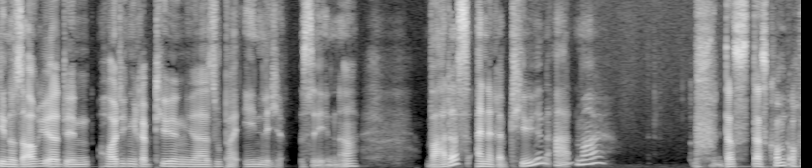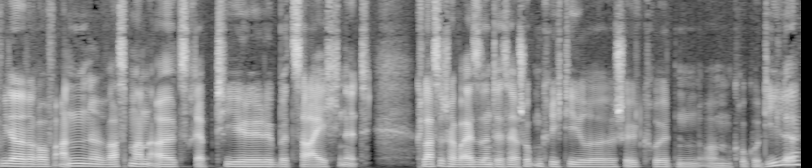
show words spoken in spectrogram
Dinosaurier den heutigen Reptilien ja super ähnlich sehen. Ne? War das eine Reptilienart mal? Das, das kommt auch wieder darauf an, was man als Reptil bezeichnet. Klassischerweise sind es ja Schuppenkriechtiere, Schildkröten, ähm, Krokodile.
